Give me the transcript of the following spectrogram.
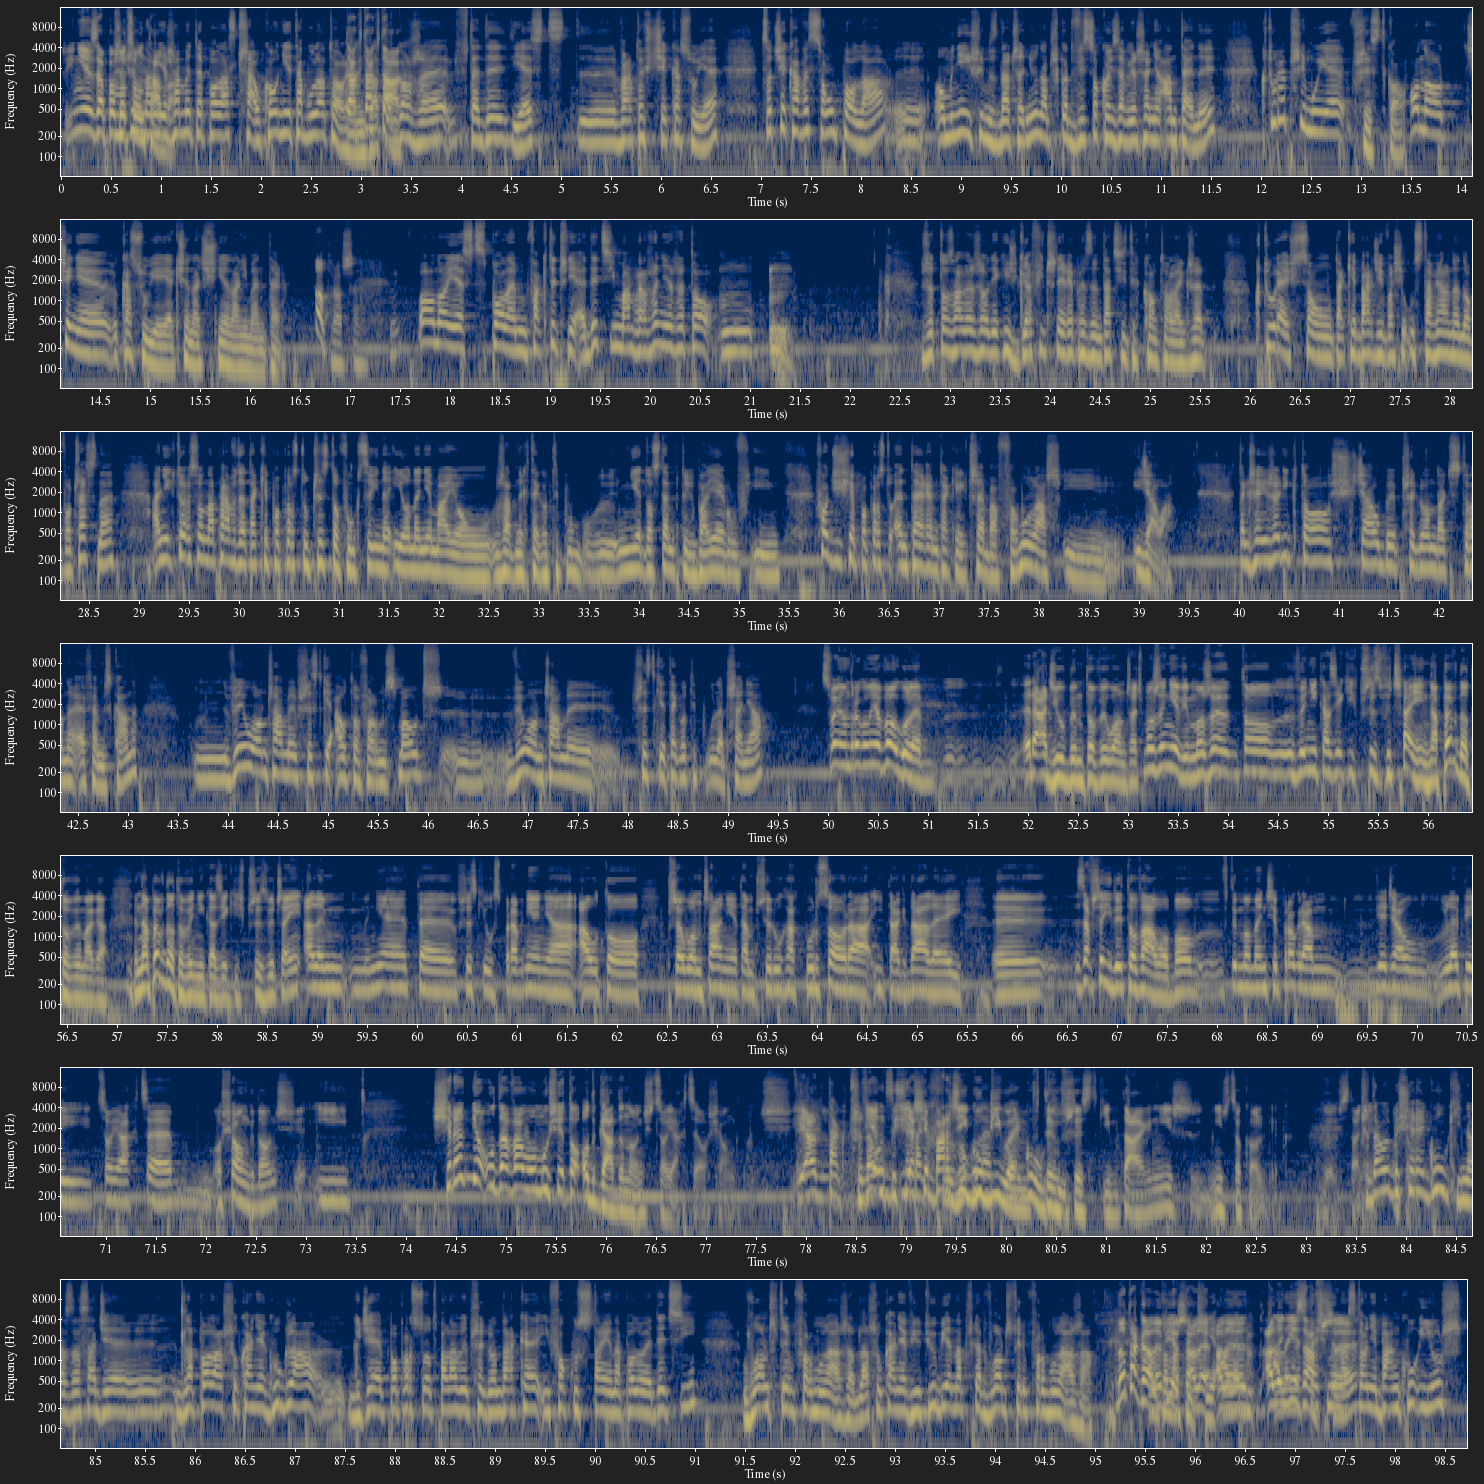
Czyli nie za Przy pomocą taba. namierzamy te pola strzałką, nie tabulatorem, Tak, tak, dlatego tak. że wtedy jest, y, wartość się kasuje. Co ciekawe, są pola y, o mniejszym znaczeniu, na przykład wysokość zawieszenia anteny, które przyjmuje wszystko. Ono się nie kasuje, jak się naciśnie na nim Enter. O proszę. Bo ono jest z polem faktycznie edycji. Mam wrażenie, że to. Mm, że to zależy od jakiejś graficznej reprezentacji tych kontrolek, że któreś są takie bardziej właśnie ustawialne, nowoczesne, a niektóre są naprawdę takie po prostu czysto funkcyjne i one nie mają żadnych tego typu y, niedostępnych bajerów i wchodzi się po prostu enterem tak jak trzeba w formularz i, i działa. Także jeżeli ktoś chciałby przeglądać stronę FM Scan, mm, wyłączamy wszystkie Autoforms Mode, y, wyłączamy wszystkie tego typu ulepszenia. Swoją drogą ja w ogóle y, radziłbym to wyłączać. Może nie wiem, może to wynika z jakichś przyzwyczajeń. Na pewno to wymaga. Na pewno to wynika z jakichś przyzwyczajeń, ale mnie te wszystkie usprawnienia, auto, przełączanie tam przy ruchach kursora i tak dalej y, zawsze irytowało, bo w tym momencie program wiedział lepiej, co ja chcę osiągnąć i średnio udawało mu się to odgadnąć, co ja chcę osiągnąć. Ja, Tak, przydałyby więc się ja tak się w bardziej ogóle gubiłem w pigułki. tym wszystkim, tak, niż, niż cokolwiek. w. Przydałyby się regułki na zasadzie y, dla pola szukania Google'a, y, gdzie po prostu odpalały przeglądarkę i fokus staje na polu edycji, włącz tryb formularza. Dla szukania w YouTubie na przykład włącz tryb formularza. No tak, ale wiesz, ale, Automatycznie, ale, ale, nie jesteśmy zawsze. na stronie banku i już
